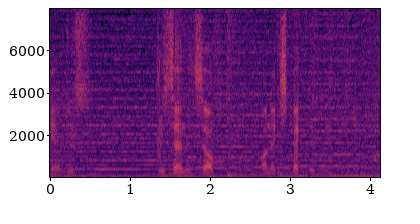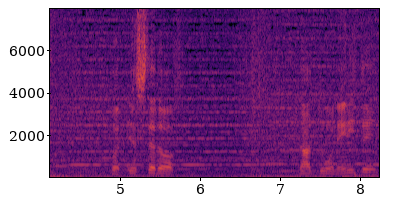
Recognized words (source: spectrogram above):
can just present itself unexpectedly. But instead of not doing anything,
